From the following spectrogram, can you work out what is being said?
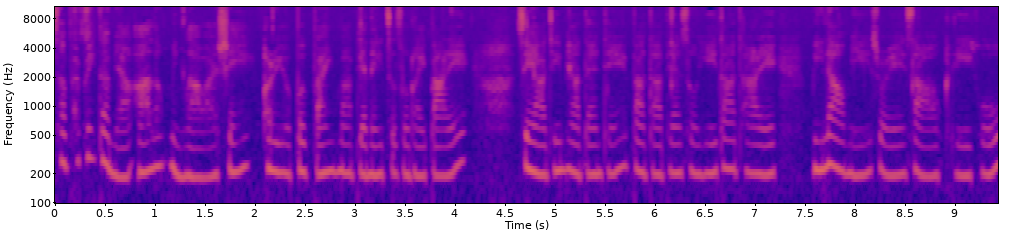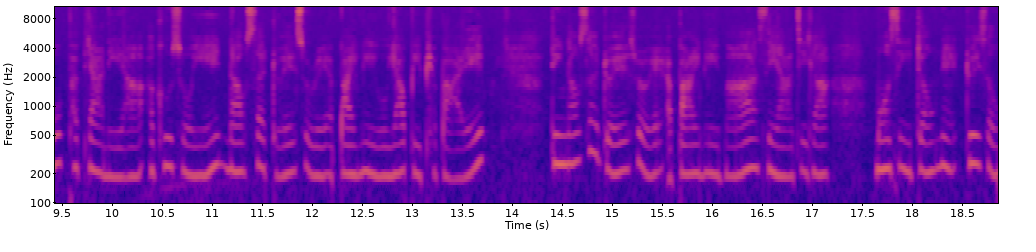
စာဖတ်ပရိသတ်များအားလုံးမင်္ဂလာပါရှင်။ Audio Book ပိုင်းမှာပြန်လည်ကြိုဆိုလိုက်ပါတယ်။ဆရာကြီးမြတ်တန်းတင်ဘာသာပြန်ဆိုရေးသားထားတဲ့မီးလောင်မြေဆိုတဲ့စာအုပ်ကလေးကိုဖတ်ပြနေတာအခုဆိုရင်နောက်ဆက်တွဲဆိုတဲ့အပိုင်းလေးကိုရောက်ပြီဖြစ်ပါတယ်။ဒီနောက်ဆက်တွဲဆိုတဲ့အပိုင်းလေးမှာဆရာကြီးကမော်စီတုံးနဲ့တွေ့ဆုံ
